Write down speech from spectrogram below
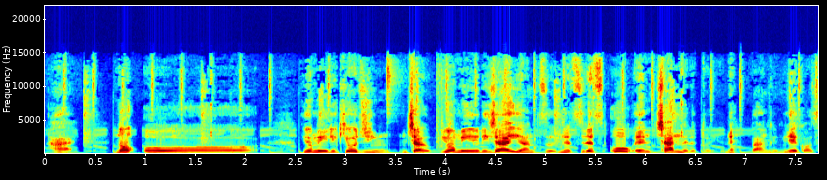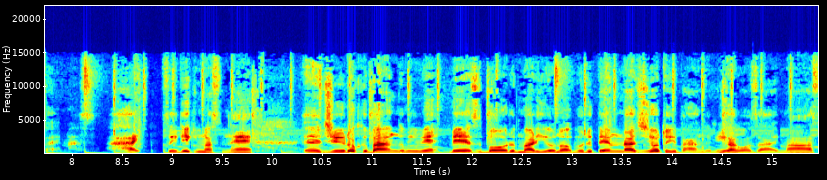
はい。の、読売巨人、じゃあ、読売ジャイアンツ熱烈応援チャンネルというね、番組でございます。はい。続いていきますね。えー16番組目、ベースボールマリオのブルペンラジオという番組がございます。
